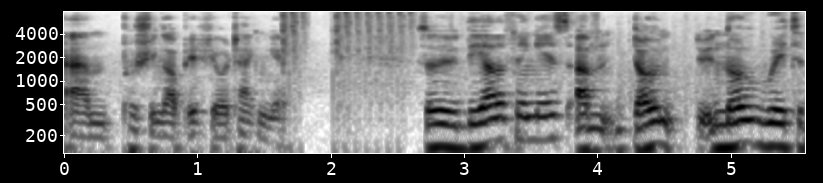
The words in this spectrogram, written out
and pushing up if you're attacking it so the other thing is, um, don't know where to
